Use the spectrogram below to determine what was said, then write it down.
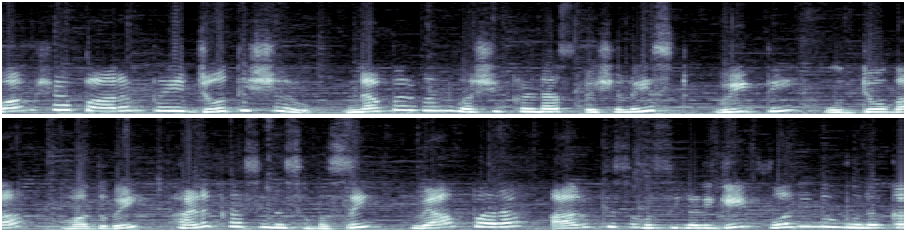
ವಂಶ ಪಾರಂಪರ್ಯ ಜ್ಯೋತಿಷ್ಯರು ನಂಬರ್ ಒನ್ ವಶೀಕರಣ ಸ್ಪೆಷಲಿಸ್ಟ್ ವೃತ್ತಿ ಉದ್ಯೋಗ, ಮದುವೆ, ಹಣಕಾಸಿನ ಸಮಸ್ಯೆ, ವ್ಯಾಪಾರ, ಆರೋಗ್ಯ ಸಮಸ್ಯೆಗಳಿಗೆ ಫೋನಿನ ಮೂಲಕ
